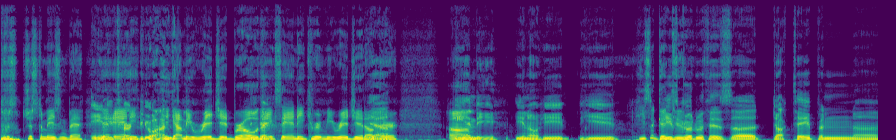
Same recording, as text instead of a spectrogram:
just just amazing band. Andy yeah, turned you on? He got me rigid, bro. Thanks, Andy. Kept me rigid out Yeah. there. Um, Andy, you know he he he's a good he's dude. good with his uh, duct tape and uh,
